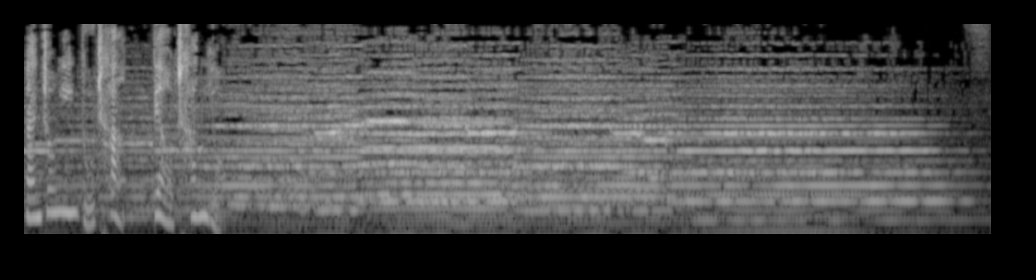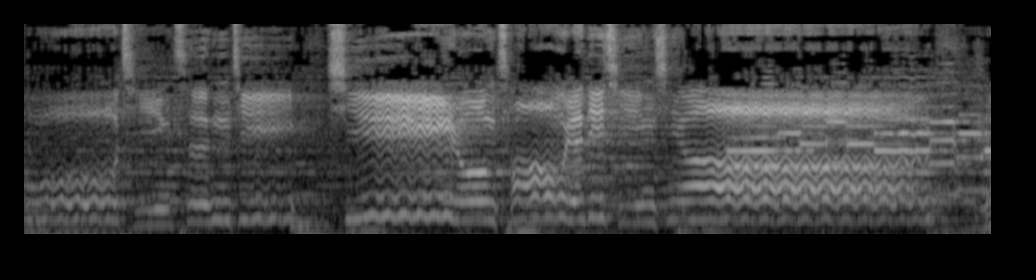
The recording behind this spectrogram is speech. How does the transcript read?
男中音独唱，廖昌永。父亲曾经形容草原的清香，让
